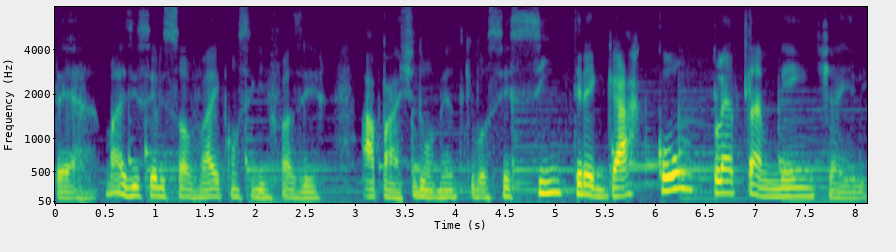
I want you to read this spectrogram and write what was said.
terra. Mas isso ele só vai conseguir fazer a partir do momento que você se entregar completamente a ele.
